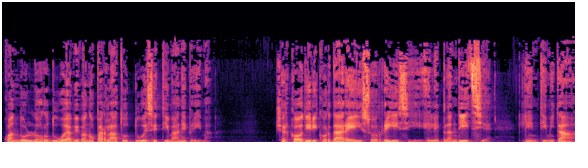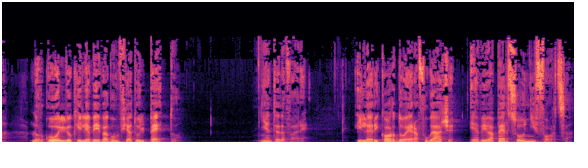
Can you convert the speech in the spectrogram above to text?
quando loro due avevano parlato due settimane prima. Cercò di ricordare i sorrisi e le blandizie, l'intimità, l'orgoglio che le aveva gonfiato il petto. Niente da fare. Il ricordo era fugace e aveva perso ogni forza.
